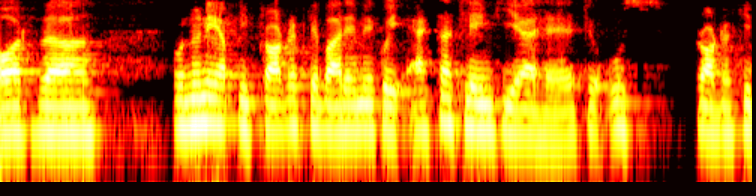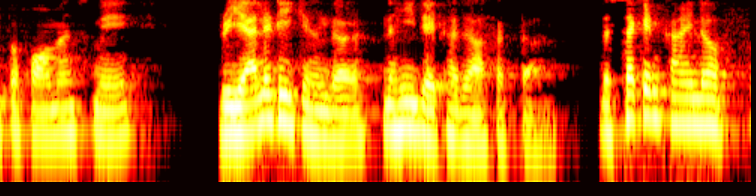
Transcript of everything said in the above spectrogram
اور انہوں نے اپنی پروڈکٹ کے بارے میں کوئی ایسا کلیم کیا ہے جو اس پروڈکٹ کی پرفارمنس میں ریالٹی کے اندر نہیں دیکھا جا سکتا the second kind of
